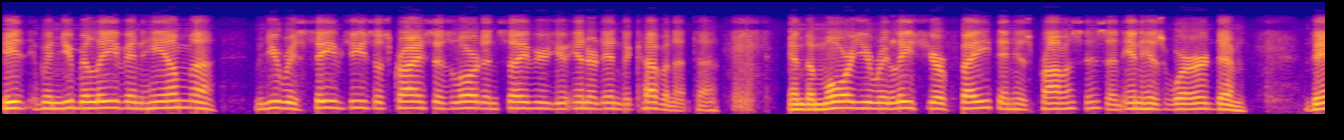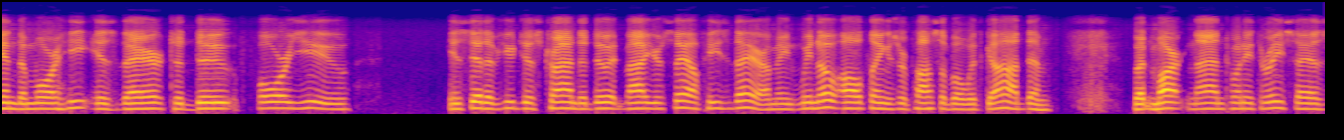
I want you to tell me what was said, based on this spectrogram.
He, when you believe in Him. Uh, when you received Jesus Christ as Lord and Savior, you entered into covenant. Uh, and the more you release your faith in His promises and in His Word, um, then the more He is there to do for you instead of you just trying to do it by yourself. He's there. I mean, we know all things are possible with God, um, but Mark 9:23 says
